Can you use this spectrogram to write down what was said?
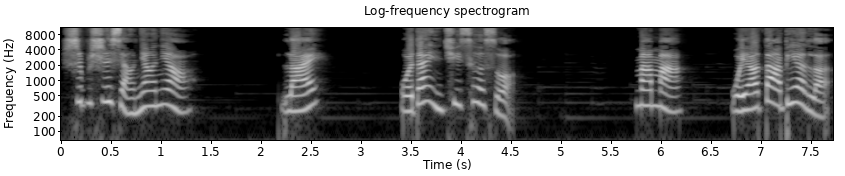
是不是想尿尿？来，我带你去厕所。妈妈，我要大便了。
